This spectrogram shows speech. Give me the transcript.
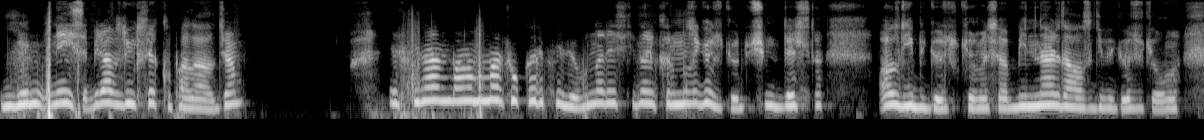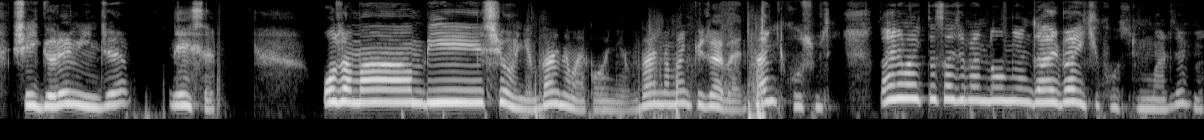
Yeni, neyse biraz yüksek kupalı alacağım. Eskiden bana bunlar çok garip geliyor. Bunlar eskiden kırmızı gözüküyordu. Şimdi destan az gibi gözüküyor. Mesela binler de az gibi gözüküyor. O şey göremeyince neyse. O zaman bir şey oynayalım. Dynamite oynayalım. Dynamite güzel bence. Hangi kostüm? Dynamite'da sadece bende olmayan galiba iki kostüm var değil mi?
